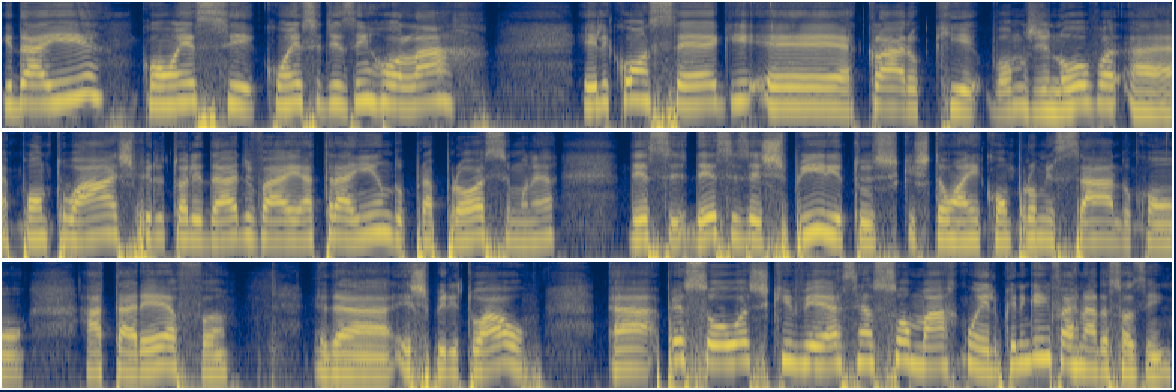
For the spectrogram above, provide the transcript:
E daí, com esse, com esse desenrolar, ele consegue, é, claro que, vamos de novo é, pontuar, a espiritualidade vai atraindo para próximo, né, desse, desses espíritos que estão aí compromissados com a tarefa é, da espiritual, a pessoas que viessem a somar com ele, porque ninguém faz nada sozinho.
